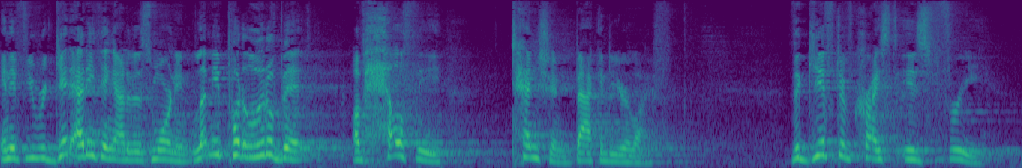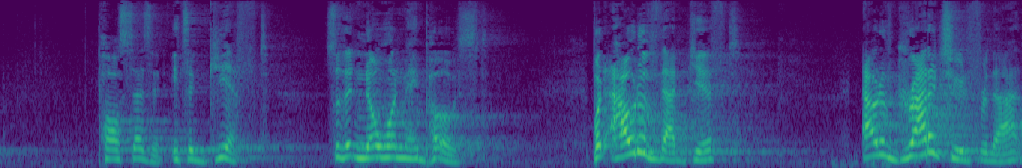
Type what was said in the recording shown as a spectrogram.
and if you get anything out of this morning, let me put a little bit of healthy tension back into your life. The gift of Christ is free. Paul says it. It's a gift so that no one may boast. But out of that gift, out of gratitude for that,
